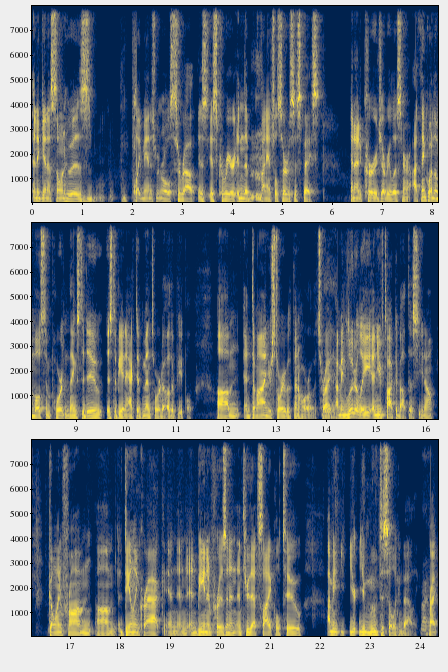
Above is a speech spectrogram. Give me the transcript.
and again, as someone who has played management roles throughout his, his career in the financial services space, and I encourage every listener, I think one of the most important things to do is to be an active mentor to other people. Um, and divine your story with Ben Horowitz, right? I mean, literally, and you've talked about this, you know, going from um, dealing crack and, and, and being in prison and, and through that cycle to, I mean, you, you moved to Silicon Valley, right.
